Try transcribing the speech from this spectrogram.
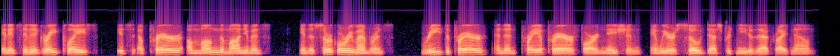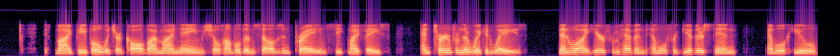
And it's in a great place. It's a prayer among the monuments in the circle remembrance. Read the prayer and then pray a prayer for our nation. And we are so desperate need of that right now. If my people, which are called by my name, shall humble themselves and pray and seek my face and turn from their wicked ways, then will I hear from heaven and will forgive their sin and will heal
